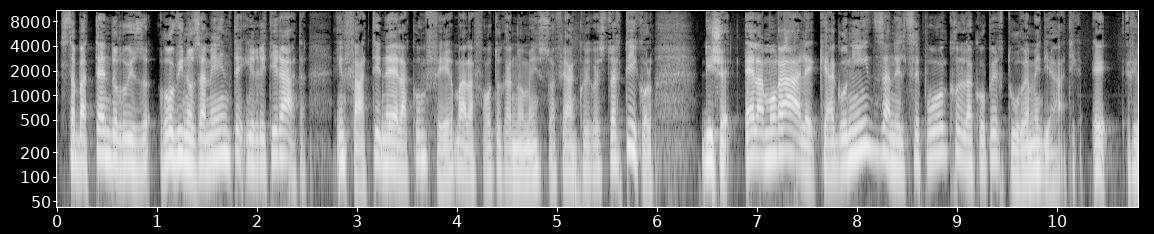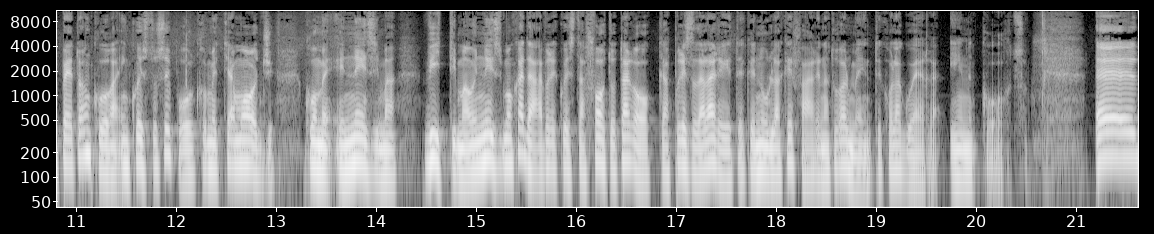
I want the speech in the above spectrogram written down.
sta battendo ruis- rovinosamente in ritirata. Infatti ne è la conferma la foto che hanno messo a fianco di questo articolo. Dice è la morale che agonizza nel sepolcro della copertura mediatica. E ripeto ancora, in questo sepolcro mettiamo oggi come ennesima vittima o ennesimo cadavere questa foto tarocca presa dalla rete che nulla a che fare naturalmente con la guerra in corso. Eh,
